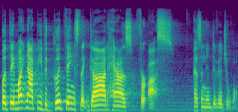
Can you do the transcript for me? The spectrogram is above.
but they might not be the good things that God has for us as an individual.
